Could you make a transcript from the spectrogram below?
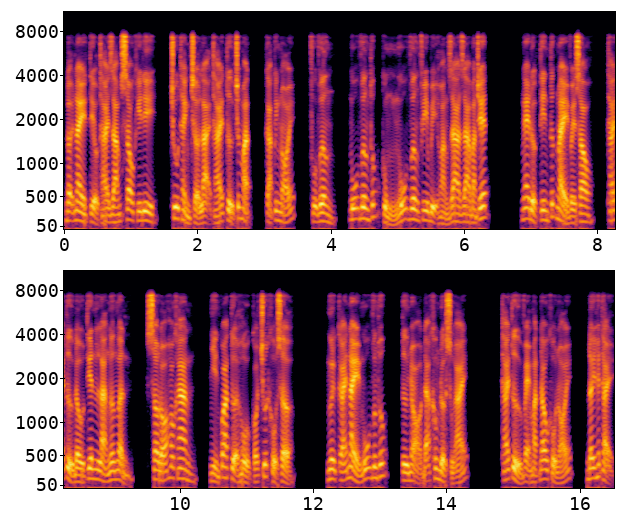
Đợi này tiểu thái giám sau khi đi, chu thành trở lại thái tử trước mặt, cả kinh nói, phụ vương, ngũ vương thúc cùng ngũ vương phi bị hoàng gia ra bắn chết. Nghe được tin tức này về sau, thái tử đầu tiên là ngơ ngẩn, sau đó ho khan, nhìn qua tựa hồ có chút khổ sở. Người cái này ngũ vương thúc, từ nhỏ đã không được sủng ái. Thái tử vẻ mặt đau khổ nói, đây hết thảy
